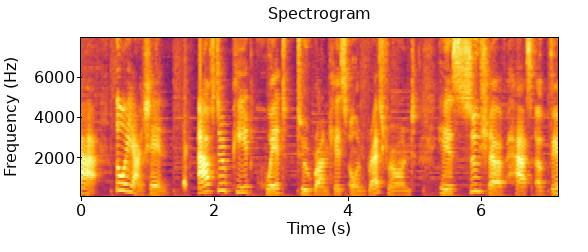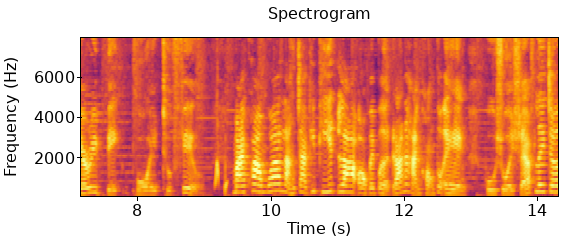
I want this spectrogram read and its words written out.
ค่ะ ตัวอย่างเช่น after Pete quit to run his own restaurant his sous chef has a very big void to fill หมายความว่าหลังจากที่พีทลาออกไปเปิดร้านอาหารของตัวเอง ผู้ช่วยเชฟเลยเจอ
